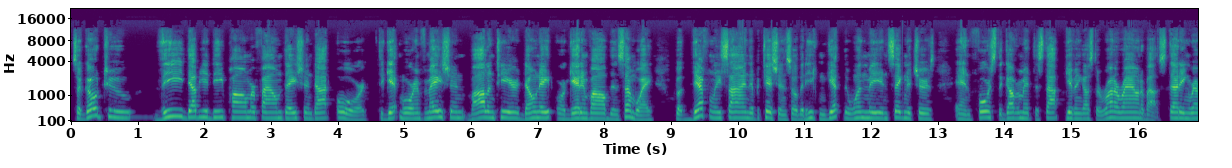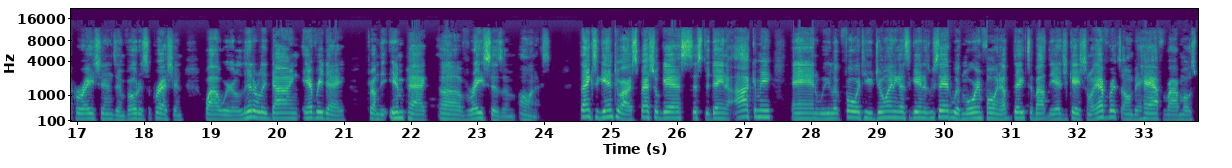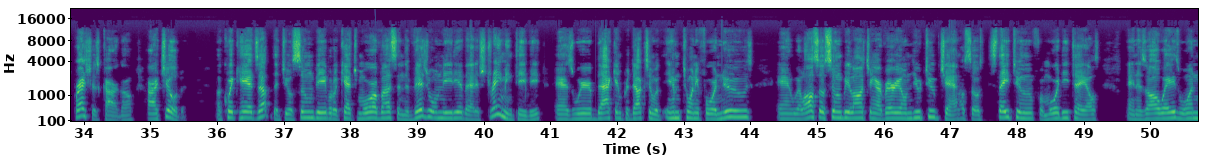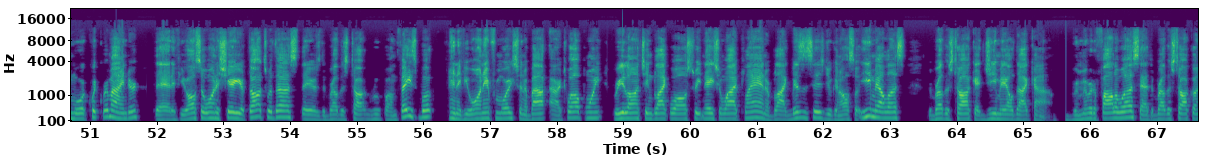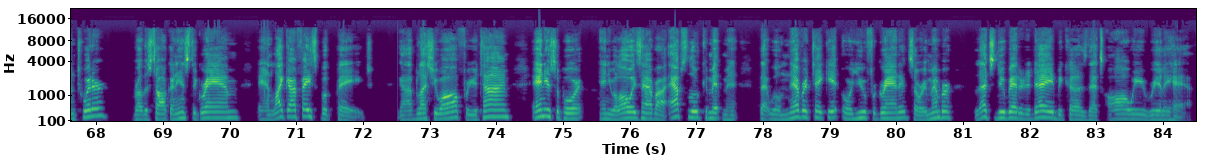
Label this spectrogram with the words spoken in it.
So go to thewdpalmerfoundation.org to get more information, volunteer, donate, or get involved in some way but definitely sign the petition so that he can get the 1 million signatures and force the government to stop giving us the runaround about studying reparations and voter suppression while we're literally dying every day from the impact of racism on us. Thanks again to our special guest, Sister Dana Ockimey, and we look forward to you joining us again, as we said, with more info and updates about the educational efforts on behalf of our most precious cargo, our children. A quick heads up that you'll soon be able to catch more of us in the visual media that is streaming TV as we're back in production with M24 News. And we'll also soon be launching our very own YouTube channel. So stay tuned for more details. And as always, one more quick reminder that if you also want to share your thoughts with us, there's the Brothers Talk group on Facebook. And if you want information about our 12 point relaunching Black Wall Street nationwide plan or black businesses, you can also email us the brothers talk at gmail.com. Remember to follow us at the brothers talk on Twitter, brothers talk on Instagram, and like our Facebook page. God bless you all for your time and your support. And you will always have our absolute commitment that we'll never take it or you for granted. So remember, let's do better today because that's all we really have.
